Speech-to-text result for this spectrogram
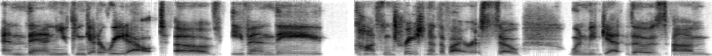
And then you can get a readout of even the concentration of the virus. So when we get those um,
